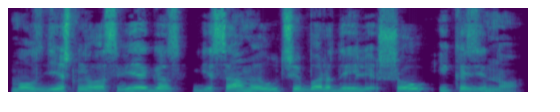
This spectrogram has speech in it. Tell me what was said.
Мол, здешний Лас-Вегас, где самые лучшие бордели, шоу и казино.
